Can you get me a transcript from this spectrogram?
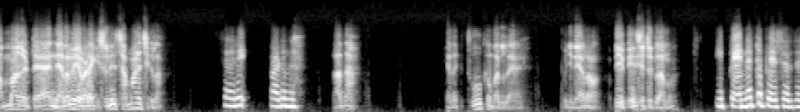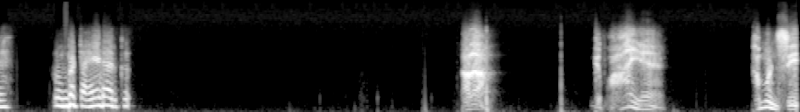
அம்மா கிட்ட நிலைமையை விளக்கி சொல்லி சமாளிச்சுக்கலாம். சரி படுங்க. ராதா எனக்கு தூக்கம் வரல. கொஞ்ச நேரம் அப்படியே பேசிட்டு இருக்கலாமா? இப்ப என்னத்த பேசுறது? ரொம்ப டயர்டா இருக்கு. ராதா இங்க வா ஏன். கமன் சி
